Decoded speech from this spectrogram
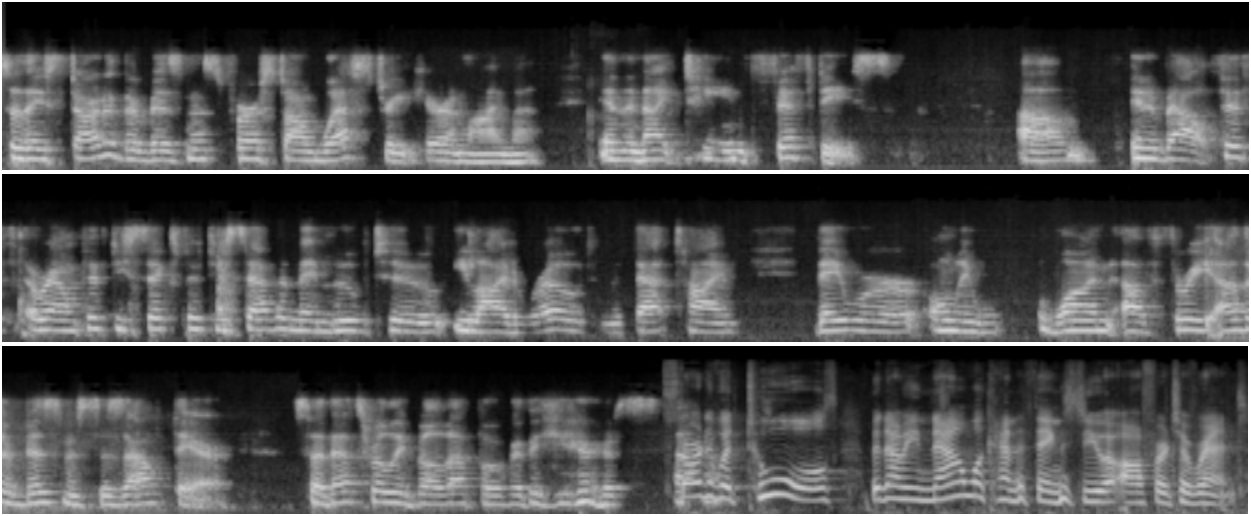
So they started their business first on West Street here in Lima in the 1950s. Um, in about 50, around 56, 57, they moved to Elida Road, and at that time, they were only one of three other businesses out there. So that's really built up over the years. Started with tools, but I mean, now what kind of things do you offer to rent?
